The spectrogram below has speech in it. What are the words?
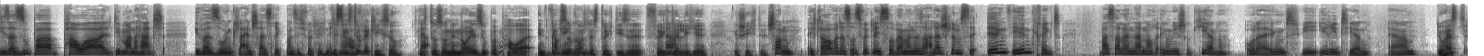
dieser Superpower, die man hat. Über so einen kleinen Scheiß regt man sich wirklich nicht Das siehst du auf. wirklich so, dass Ja. du so eine neue Superpower entwickeln Absolut. konntest durch diese fürchterliche Geschichte. Schon. Ich glaube, das ist wirklich so. Wenn man das Allerschlimmste irgendwie hinkriegt, was soll einen dann noch irgendwie schockieren oder irgendwie irritieren? Ja. Du hast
